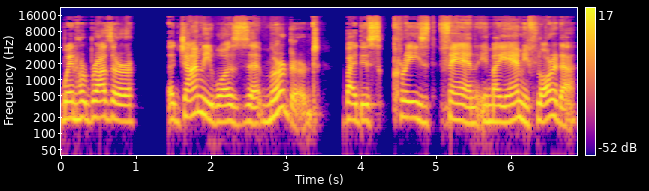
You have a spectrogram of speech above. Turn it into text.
When her brother uh, Gianni was uh, murdered by this crazed fan in Miami, Florida,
